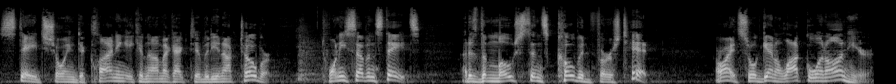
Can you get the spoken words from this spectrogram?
states showing declining economic activity in October. 27 states. That is the most since COVID first hit. All right, so again, a lot going on here.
